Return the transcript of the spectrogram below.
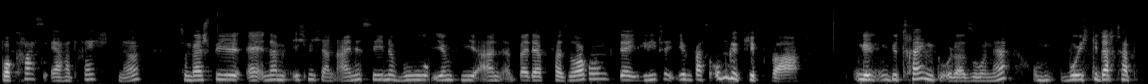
boah, krass, er hat recht, ne? Zum Beispiel erinnere ich mich an eine Szene, wo irgendwie an, bei der Versorgung der Elite irgendwas umgekippt war. Ein Getränk oder so, ne? Und wo ich gedacht habe,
